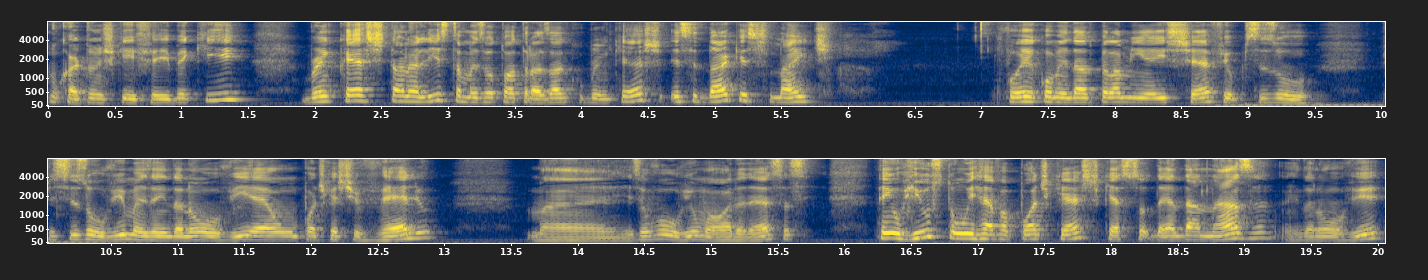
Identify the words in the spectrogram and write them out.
o Cartoon Kayfabe aqui. Braincast está na lista, mas eu tô atrasado com o Braincast. Esse Darkest Night foi recomendado pela minha ex-chefe, eu preciso preciso ouvir, mas ainda não ouvi. É um podcast velho, mas eu vou ouvir uma hora dessas. Tem o Houston We Have a Podcast, que é, é da NASA, ainda não ouvi.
